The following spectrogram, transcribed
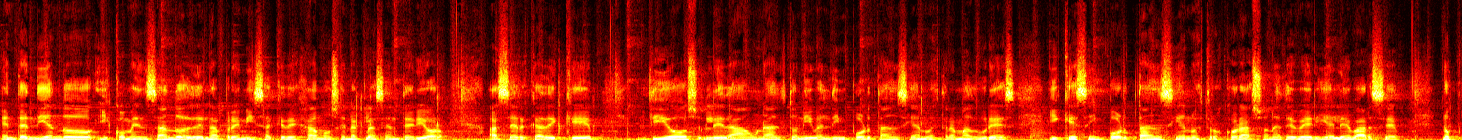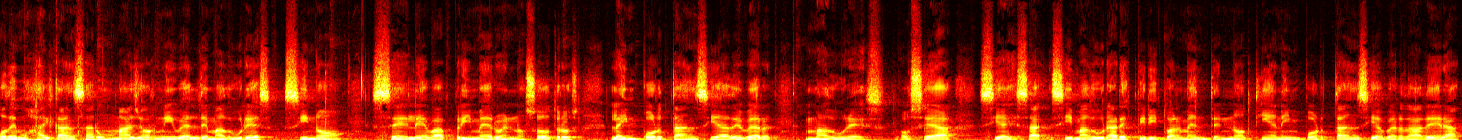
entendiendo y comenzando desde la premisa que dejamos en la clase anterior acerca de que Dios le da un alto nivel de importancia a nuestra madurez y que esa importancia en nuestros corazones debería elevarse. No podemos alcanzar un mayor nivel de madurez si no se eleva primero en nosotros la importancia de ver madurez. O sea, si, madurar espiritualmente no tiene importancia verdadera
